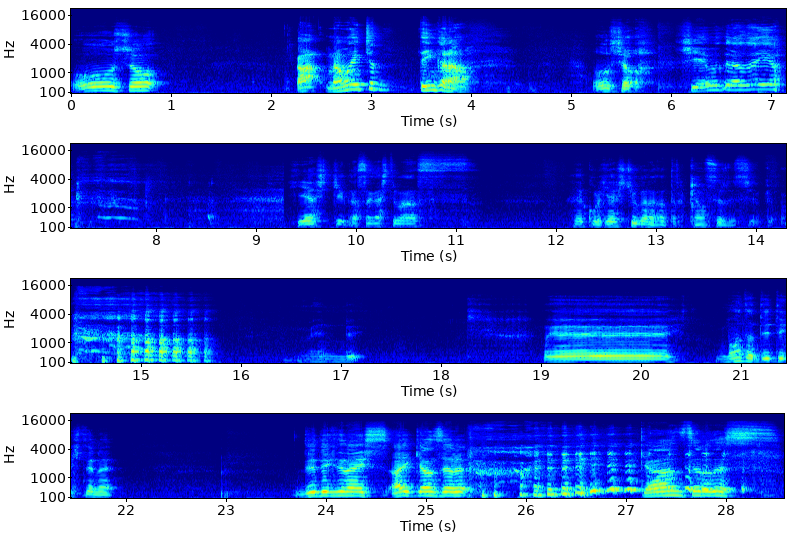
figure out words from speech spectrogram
王将。あ名前言っちゃっていいんかな。王将。CM くださいよ。冷やし中華探してます。えこれ冷やし中華なかったらキャンセルですよ今日。麺類。えー、まだ出てきてない出てきてないっす。はいキャンセル。キャンセルです。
